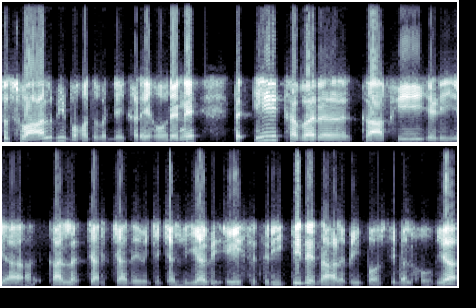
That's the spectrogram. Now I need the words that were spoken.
ਸੋ ਸਵਾਲ ਵੀ ਬਹੁਤ ਵੱਡੇ ਖੜੇ ਹੋ ਰਹੇ ਨੇ। ਤੇ ਇਹ ਖਬਰ ਕਾਫੀ ਜਿਹੜੀ ਆ, ਕੱਲ ਚਰਚਾ ਦੇ ਵਿੱਚ ਚੱਲੀ ਆ ਵੀ ਇਸ ਤਰੀਕੇ ਦੇ ਨਾਲ ਵੀ ਪੋਸੀਬਲ ਹੋ ਗਿਆ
